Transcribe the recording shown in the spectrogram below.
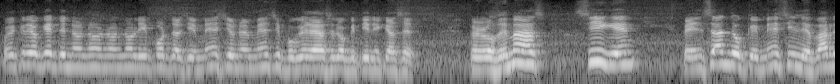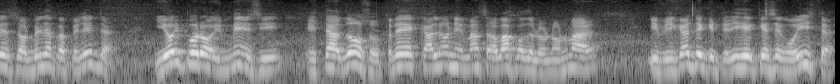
porque creo que este no, no, no, no le importa si es Messi o no es Messi, porque él hace lo que tiene que hacer. Pero los demás siguen pensando que Messi les va a resolver la papeleta. Y hoy por hoy Messi está dos o tres escalones más abajo de lo normal. Y fíjate que te dije que es egoísta.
